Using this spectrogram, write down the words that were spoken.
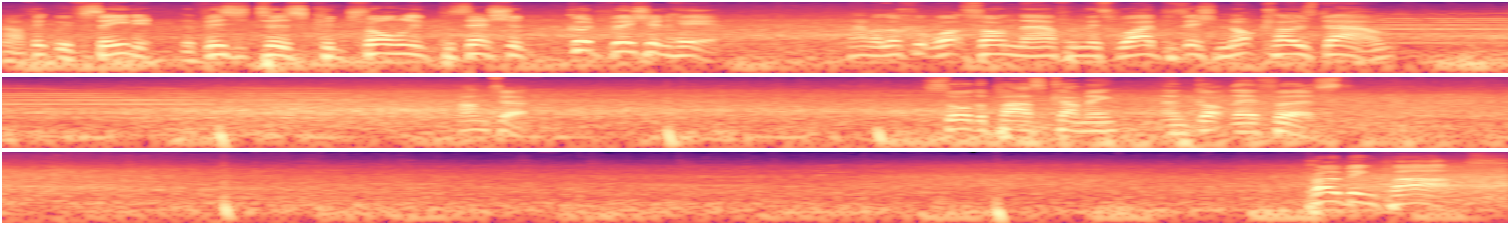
Now, I think we've seen it. The visitors controlling possession. Good vision here. Have a look at what's on now from this wide position, not closed down. Hunter. Saw the pass coming and got there first. Probing pass.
